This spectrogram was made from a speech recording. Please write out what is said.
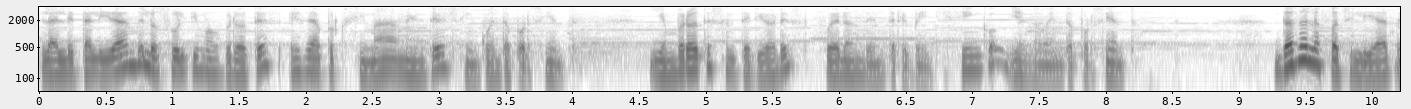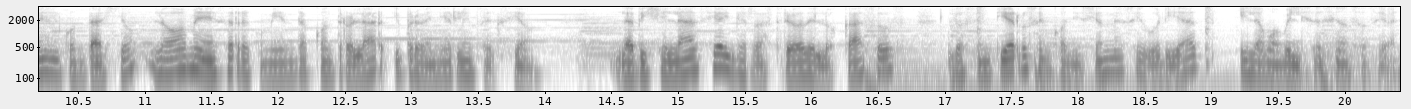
la letalidad de los últimos brotes es de aproximadamente el 50%, y en brotes anteriores fueron de entre el 25 y el 90%. Dada la facilidad en el contagio, la OMS recomienda controlar y prevenir la infección, la vigilancia y el rastreo de los casos, los entierros en condiciones de seguridad y la movilización social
